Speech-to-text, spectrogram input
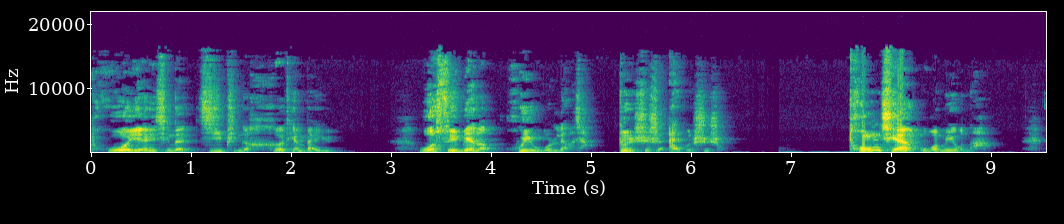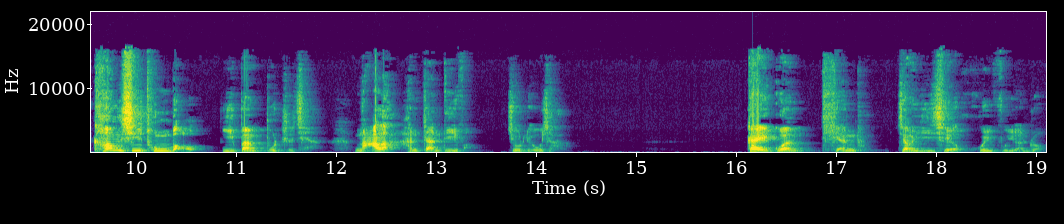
椭圆形的极品的和田白玉。我随便的挥舞了两下，顿时是爱不释手。铜钱我没有拿，康熙通宝一般不值钱，拿了还占地方，就留下了。盖棺填土，将一切恢复原状，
